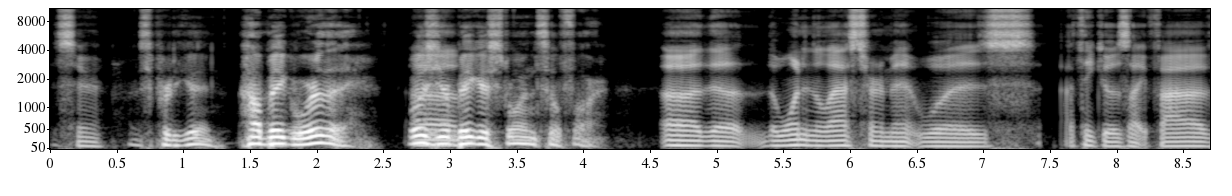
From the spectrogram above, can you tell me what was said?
Yes, sir. that's pretty good. How big were they? What was your Um, biggest one so far? Uh, the the one in the last tournament was I think it was like five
